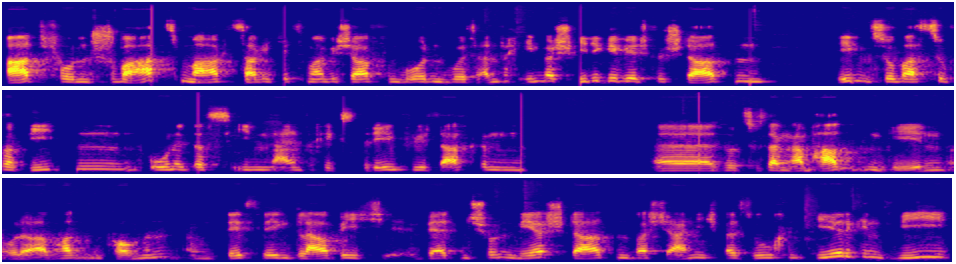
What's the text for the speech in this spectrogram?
Art von Schwarzmarkt, sage ich jetzt mal, geschaffen worden, wo es einfach immer schwieriger wird für Staaten, eben sowas zu verbieten, ohne dass ihnen einfach extrem viele Sachen äh, sozusagen abhanden gehen oder abhanden kommen. Und deswegen glaube ich, werden schon mehr Staaten wahrscheinlich versuchen, irgendwie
